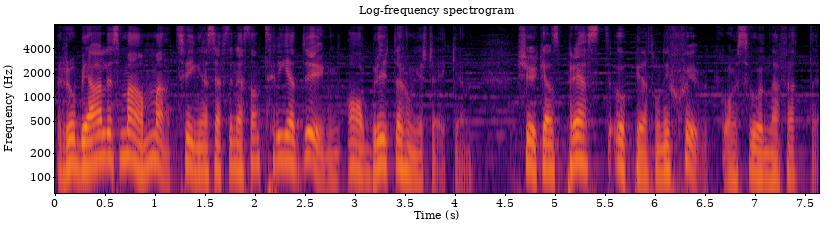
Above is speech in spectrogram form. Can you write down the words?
Rubiales mamma tvingas efter nästan tre dygn avbryta hungerstrejken. Kyrkans präst uppger att hon är sjuk och har svullna fötter.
